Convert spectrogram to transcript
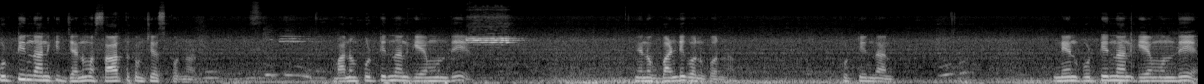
పుట్టిన దానికి జన్మ సార్థకం చేసుకున్నాడు. మనం పుట్టిన దానికి ఏముంది? నేను ఒక బండి కొనుక్కున్నా. పుట్టిన దానికి నేను పుట్టిన దానికి ఏముంది?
